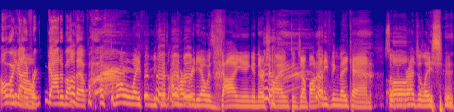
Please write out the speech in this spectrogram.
oh my god know, i forgot about that part. a throwaway thing because iHeartRadio is dying and they're trying to jump on anything they can. So Oh. congratulations.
